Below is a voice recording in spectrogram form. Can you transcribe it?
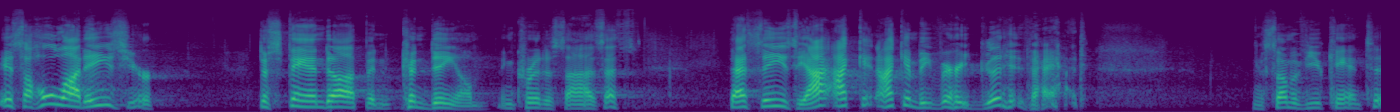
It's a whole lot easier to stand up and condemn and criticize. That's, that's easy. I, I, can, I can be very good at that. And some of you can too.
